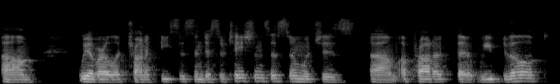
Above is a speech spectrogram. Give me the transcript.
Um, we have our electronic thesis and dissertation system, which is um, a product that we've developed.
